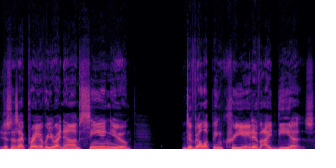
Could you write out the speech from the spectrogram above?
just as I pray over you right now, I'm seeing you developing creative ideas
